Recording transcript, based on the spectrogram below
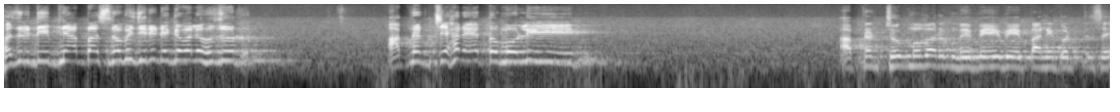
হজরত ইবনে আব্বাস নবীজির ডেকে বলে, হুজুর, আপনার চেহারা এত মলিন। আপনার চোখ মোবারক বেয়ে বেয়ে পানি পড়তেছে।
